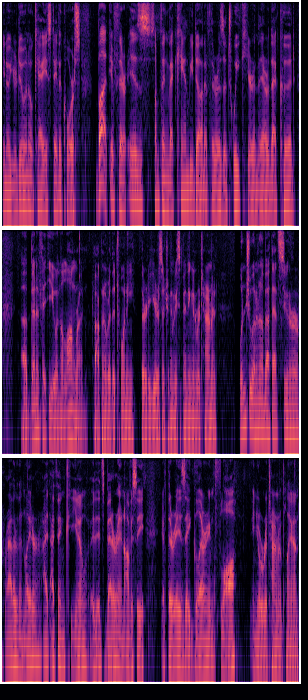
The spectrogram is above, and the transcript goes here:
you know you're doing okay, stay the course. But if there is something that can be done, if there is a tweak here and there that could uh, benefit you in the long run, talking over the 20, 30 years that you're going to be spending in retirement, wouldn't you want to know about that sooner rather than later? I, I think you know it's better, and obviously, if there is a glaring flaw in your retirement plan,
